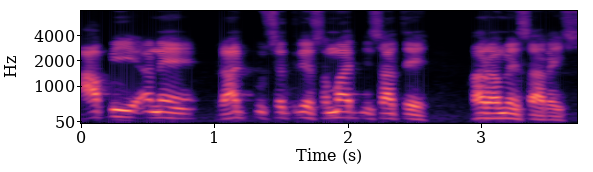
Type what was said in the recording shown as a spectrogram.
આપી અને રાજપૂત ક્ષત્રિય સમાજની સાથે હર હંમેશા રહીશ.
